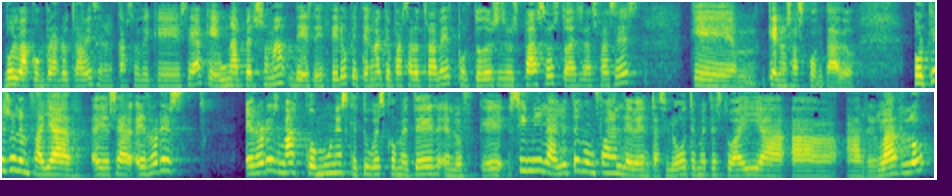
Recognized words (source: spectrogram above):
vuelva a comprarlo otra vez en el caso de que sea que una persona desde cero que tenga que pasar otra vez por todos esos pasos, todas esas fases que, que nos has contado. ¿Por qué suelen fallar? Eh, o sea, errores errores más comunes que tú ves cometer en los que, sí, mira, yo tengo un funnel de ventas y luego te metes tú ahí a, a arreglarlo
